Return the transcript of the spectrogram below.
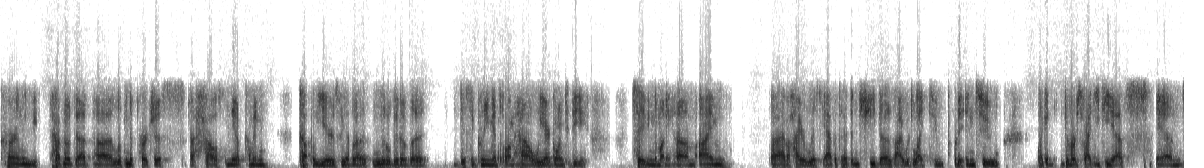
currently have no debt, uh, looking to purchase a house in the upcoming couple years. We have a little bit of a disagreement on how we are going to be saving the money. Um, I'm uh, I have a higher risk appetite than she does. I would like to put it into like a diversified ETFs and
